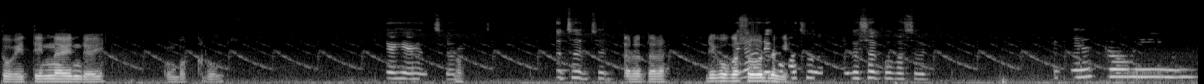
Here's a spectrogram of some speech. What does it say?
289 day. Ang backroom. Here, here, let's go. Sud, sud, sud. Tara, tara. Di ko Kaya kasud hindi lagi. ko. Nagasag ko kasud. I can't go in.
